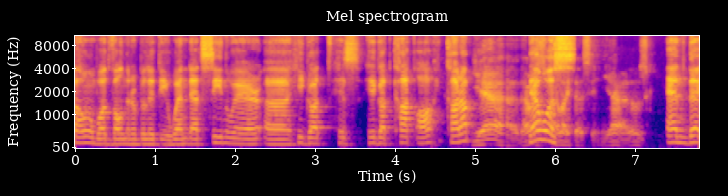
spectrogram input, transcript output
talking about vulnerability when that scene where uh, he got his he got cut off cut up? Yeah that, that was, was, I like that scene. Yeah that was and the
